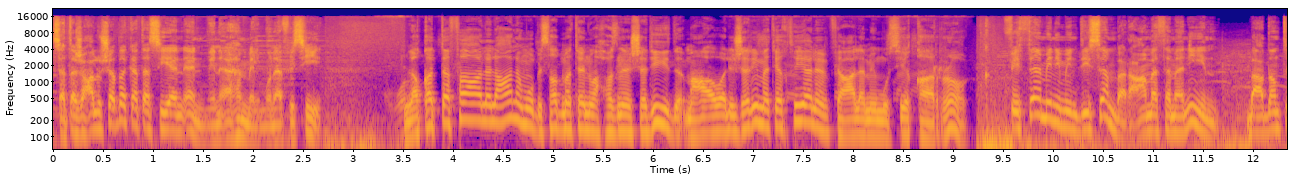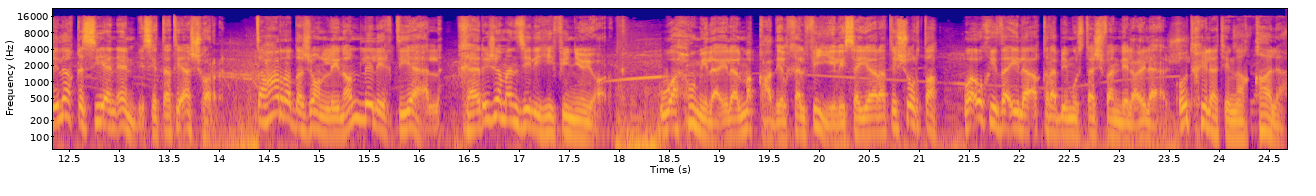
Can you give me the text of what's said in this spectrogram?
ستجعل شبكة سي ان ان من أهم المنافسين. لقد تفاعل العالم بصدمة وحزن شديد مع أول جريمة اغتيال في عالم موسيقى الروك. في الثامن من ديسمبر عام 80 بعد انطلاق سي ان ان بستة أشهر تعرض جون لينون للاغتيال خارج منزله في نيويورك. وحمل إلى المقعد الخلفي لسيارة الشرطة وأخذ إلى أقرب مستشفى للعلاج. أدخلت النقالة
